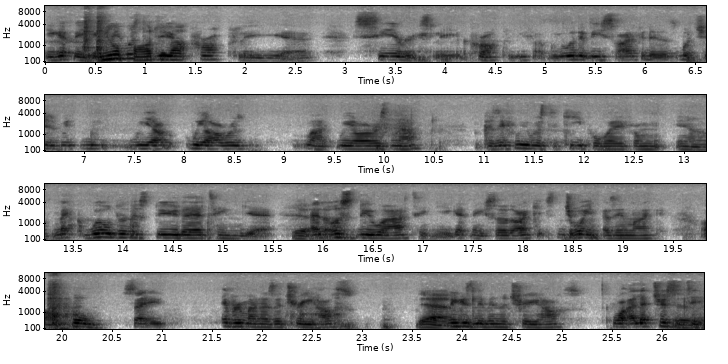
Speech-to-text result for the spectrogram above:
You get me? If And you're we was part to of do that. properly, yeah, seriously, properly, we wouldn't be siphoning as much as we, we, we are we are as like we are as now. Because if we was to keep away from, you know, make wilderness do their thing, yeah, Yeah. and us do our thing, you get me? So like it's joint, as in like, oh, boom, say every man has a tree house. yeah. Niggas live in the tree house. What electricity? Yeah.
